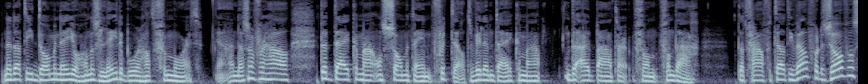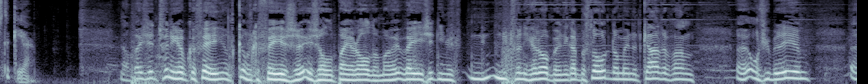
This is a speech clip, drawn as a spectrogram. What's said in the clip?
nadat hij dominee Johannes Ledeboer had vermoord. Ja, en dat is een verhaal dat Dijkema ons zometeen vertelt. Willem Dijkema, de uitbater van vandaag. Dat verhaal vertelt hij wel voor de zoveelste keer. Nou, wij zitten 20 jaar op café. Ons café is, eh, is al een paar jaar ouder, maar wij, zitten niet, niet 20 jaar op. En ik had besloten om in het kader van uh, ons jubileum uh,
